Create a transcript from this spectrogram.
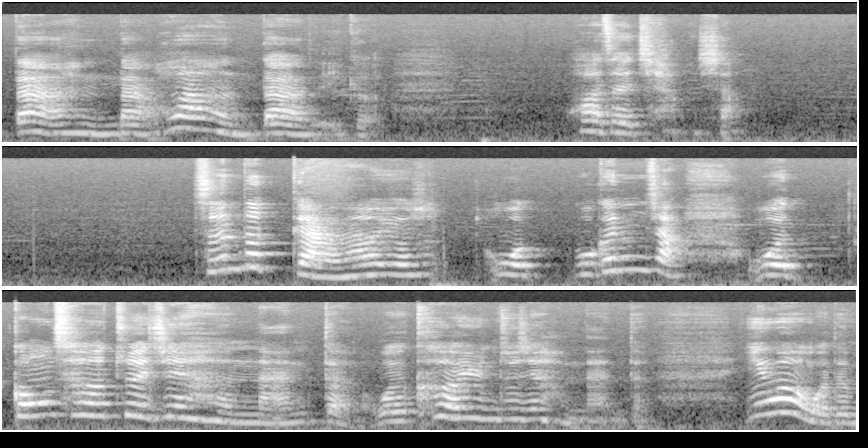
大很大，画很大的一个画在墙上。真的敢啊！有时我我跟你讲，我公车最近很难等，我的客运最近很难等。因为我的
